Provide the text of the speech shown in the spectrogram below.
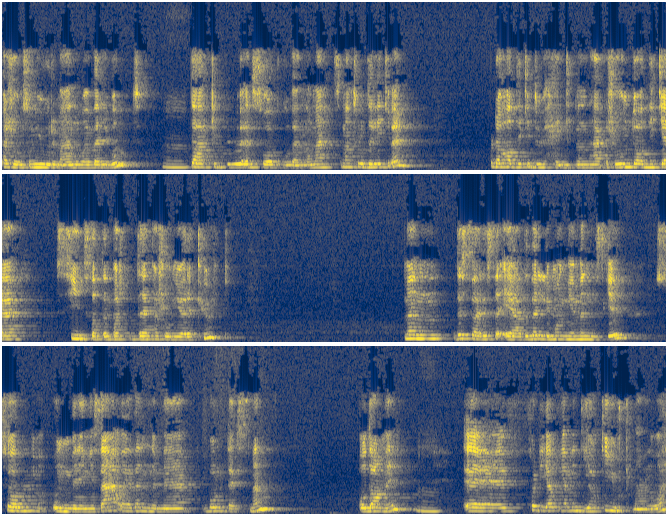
personen som gjorde meg noe veldig vondt. mm. Da er ikke du en så god venn av meg som jeg trodde likevel. For da hadde ikke du hengt med denne personen. Du hadde ikke syntes at den det personen gjør, er kult. Men dessverre så er det veldig mange mennesker som omringer seg og er venner med voldtektsmenn og damer. Mm. Eh, fordi at ja, men de har ikke gjort meg noe.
